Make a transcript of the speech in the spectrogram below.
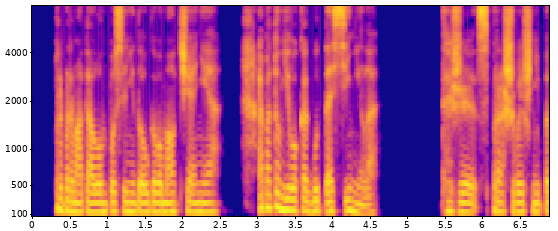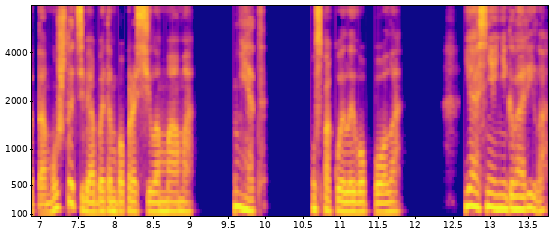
— пробормотал он после недолгого молчания, а потом его как будто осенило. «Ты же спрашиваешь не потому, что тебя об этом попросила мама?» «Нет», успокоила его Пола. Я с ней не говорила.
